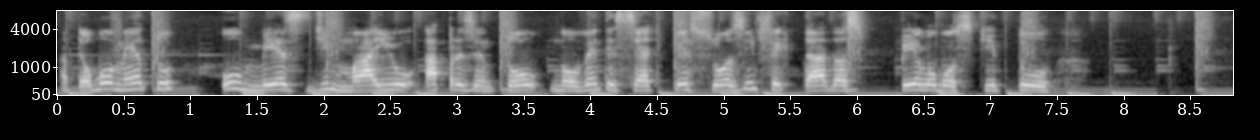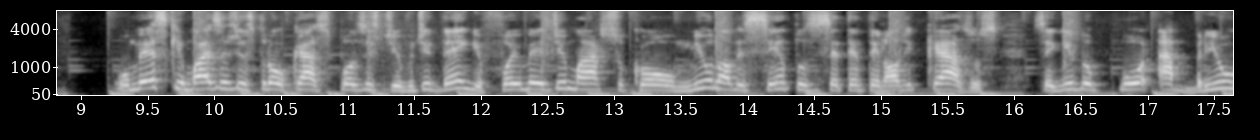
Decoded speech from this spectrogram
Até o momento, o mês de maio apresentou 97 pessoas infectadas pelo mosquito o mês que mais registrou casos positivos de dengue foi o mês de março, com 1.979 casos, seguido por abril,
